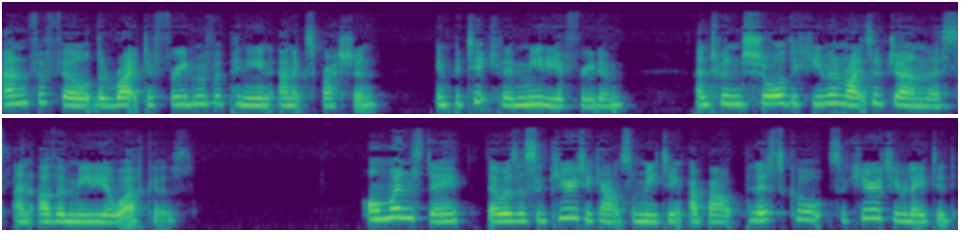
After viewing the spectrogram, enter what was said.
and fulfill the right to freedom of opinion and expression, in particular media freedom, and to ensure the human rights of journalists and other media workers. On Wednesday, there was a Security Council meeting about political, security related,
